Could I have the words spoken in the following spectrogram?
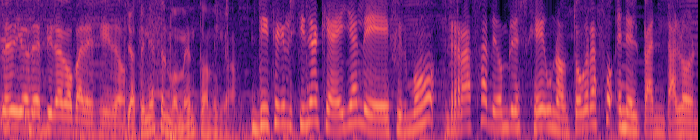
le dio decir algo parecido. Ya tenías el momento, amiga. Dice Cristina que a ella le firmó Rafa de Hombres G un autógrafo en el pantalón.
